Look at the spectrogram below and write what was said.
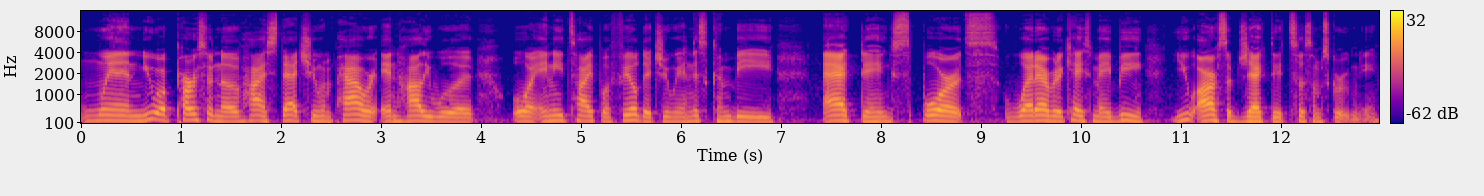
when you're a person of high stature and power in hollywood or any type of field that you're in this can be acting sports whatever the case may be you are subjected to some scrutiny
